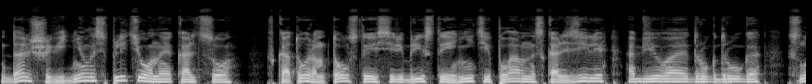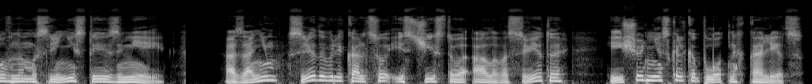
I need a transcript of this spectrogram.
Дальше виднелось плетеное кольцо, в котором толстые серебристые нити плавно скользили, обвивая друг друга, словно маслянистые змеи. А за ним следовали кольцо из чистого алого света и еще несколько плотных колец.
